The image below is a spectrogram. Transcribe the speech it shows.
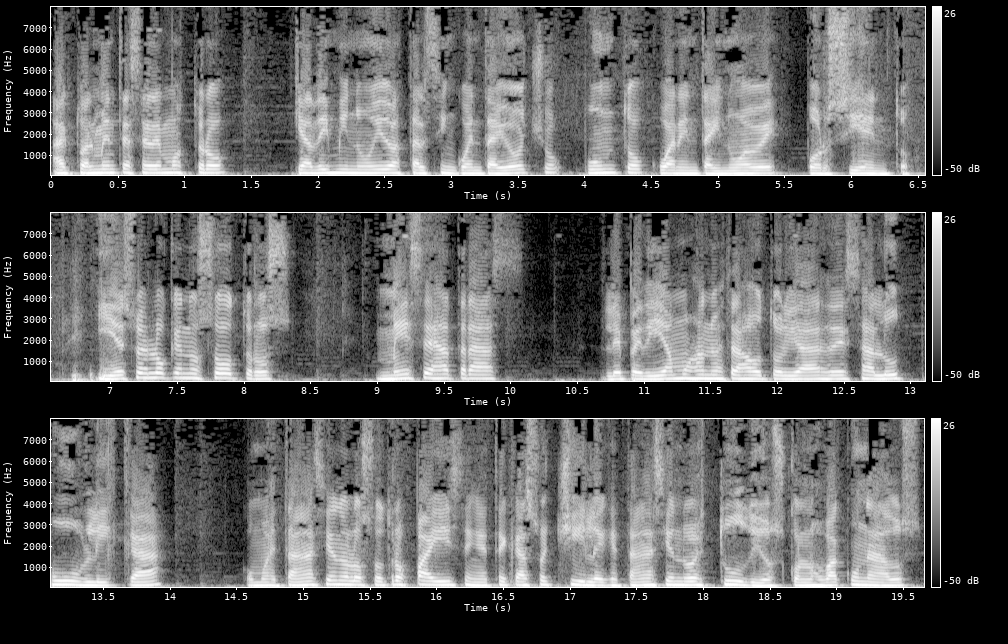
actualmente se demostró que ha disminuido hasta el 58.49%. Y eso es lo que nosotros meses atrás le pedíamos a nuestras autoridades de salud pública, como están haciendo los otros países, en este caso Chile, que están haciendo estudios con los vacunados.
